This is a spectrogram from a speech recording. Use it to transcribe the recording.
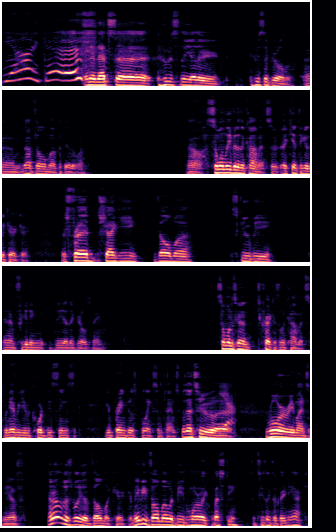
yeah, I guess. And then that's, uh, who's the other, who's the girl? Um, not Velma, but the other one. Oh, someone leave it in the comments. I can't think of the character. There's Fred, Shaggy, Velma, Scooby, and I'm forgetting the other girl's name. Someone's going to correct us in the comments. Whenever you record these things, your brain goes blank sometimes. But that's who uh, Yeah. Roar reminds me of. I don't know if there's really a Velma character. Maybe Velma would be more like Westy, since he's like the brainiac.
